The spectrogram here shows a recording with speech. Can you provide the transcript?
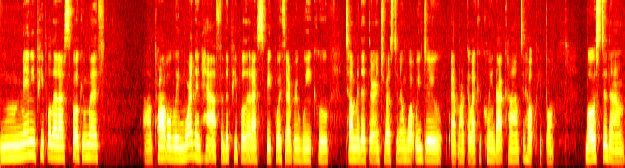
Many people that I've spoken with, uh, probably more than half of the people that I speak with every week who tell me that they're interested in what we do at marketlikeaqueen.com to help people. Most of them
